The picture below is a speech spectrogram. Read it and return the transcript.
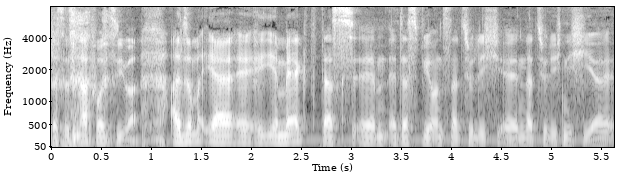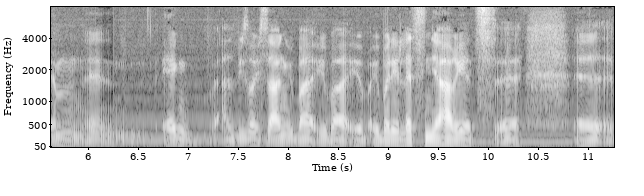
das ist nachvollziehbar. Also ihr, äh, ihr merkt, dass, ähm, dass wir uns natürlich, äh, natürlich nicht hier, ähm, äh, irgend, also wie soll ich sagen, über, über, über, über die letzten Jahre jetzt äh, äh,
